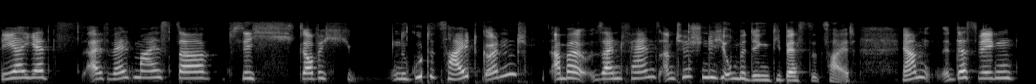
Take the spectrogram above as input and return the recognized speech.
der jetzt als Weltmeister sich, glaube ich, eine gute Zeit gönnt, aber seinen Fans am Tisch nicht unbedingt die beste Zeit. Ja, deswegen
